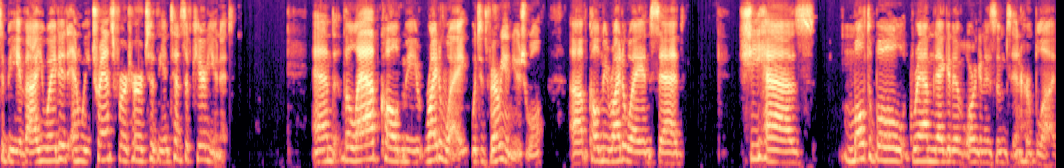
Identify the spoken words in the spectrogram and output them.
to be evaluated, and we transferred her to the intensive care unit. And the lab called me right away, which is very unusual, um, called me right away and said, she has multiple gram negative organisms in her blood.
